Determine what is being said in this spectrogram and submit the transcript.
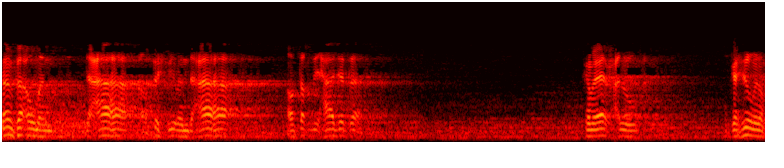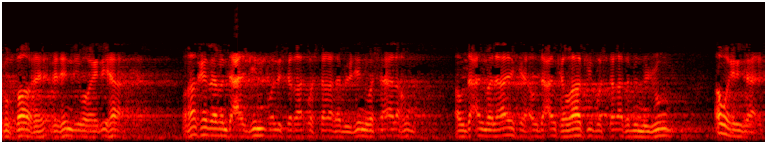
تنفع من دعاها أو تشفي من دعاها أو تقضي حاجته كما يفعل كثير من الكفار في الهند وغيرها. وهكذا من دعا الجن واستغاث بالجن وسألهم أو دعا الملائكة أو دعا الكواكب واستغاث بالنجوم أو غير ذلك.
